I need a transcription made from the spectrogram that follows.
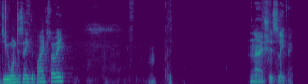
Do you want to say goodbye, Chloe? No, she's sleeping.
